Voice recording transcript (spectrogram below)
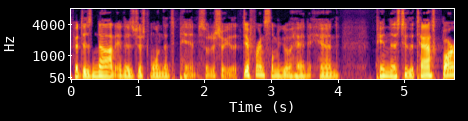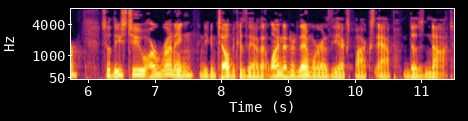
If it does not, it is just one that's pinned. So to show you the difference, let me go ahead and pin this to the taskbar. So these two are running, and you can tell because they have that line under them, whereas the Xbox app does not.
